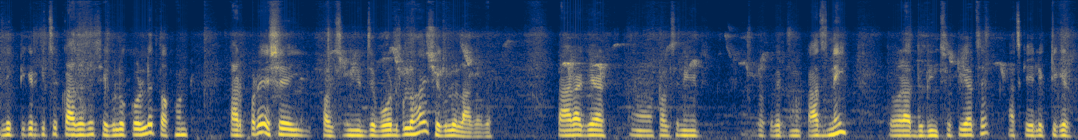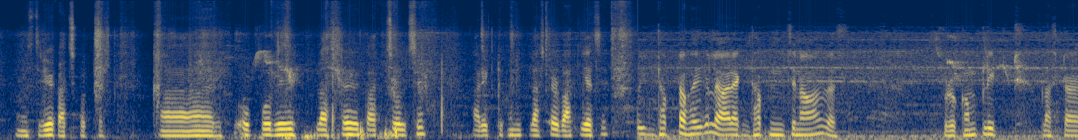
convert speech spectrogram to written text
ইলেকট্রিকের কিছু কাজ আছে সেগুলো করলে তখন তারপরে এসে এই ফল সিলিংয়ের যে বোর্ডগুলো হয় সেগুলো লাগাবে। তার আগে আর ফল সিলিংয়ের লোকেদের কোনো কাজ নেই। তো ওরা দুদিন ছুটি আছে আজকে ইলেকট্রিকের মিস্ত্রিরা কাজ করছে। আর ওপরে প্লাস্টারের কাজ চলছে। আর একটুখানি প্লাস্টার বাকি আছে। ওই ধাপটা হয়ে গেলে আর এক ধাপ নিচে নামা হবে ব্যাস। পুরো কমপ্লিট প্লাস্টার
